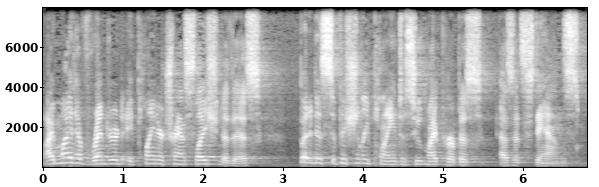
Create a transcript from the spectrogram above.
I might have rendered a plainer translation to this, but it is sufficiently plain to suit my purpose as it stands.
